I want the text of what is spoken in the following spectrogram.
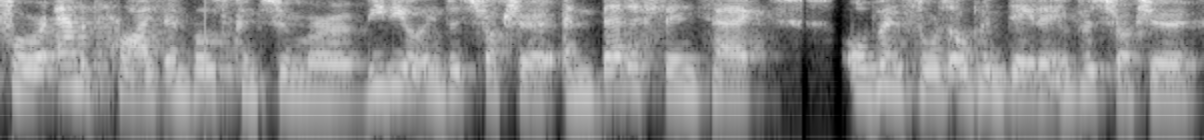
for enterprise and both consumer video infrastructure, embedded fintech, open source, open data infrastructure,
